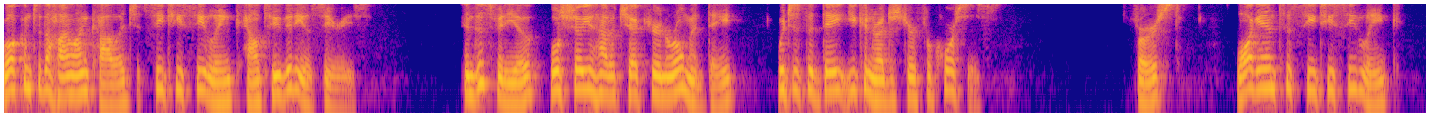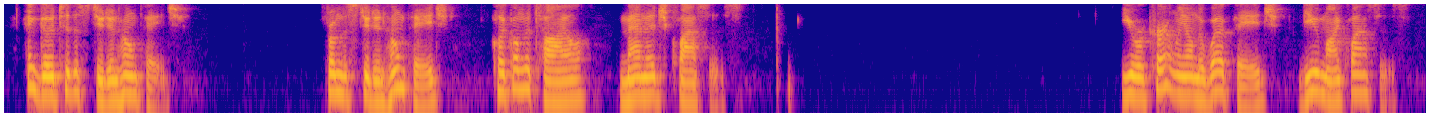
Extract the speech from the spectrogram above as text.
Welcome to the Highline College CTC Link How-To video series. In this video, we'll show you how to check your enrollment date, which is the date you can register for courses. First, log in to CTC Link and go to the student homepage. From the student homepage, click on the tile Manage Classes. You are currently on the web page View My Classes.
